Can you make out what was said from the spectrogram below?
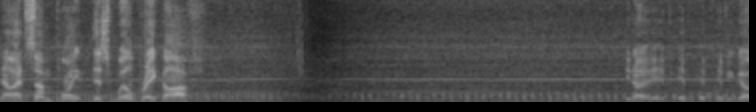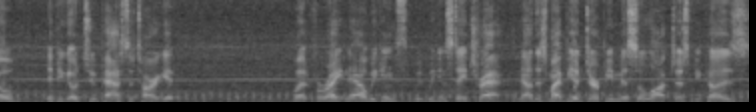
Now at some point this will break off. You know, if, if, if you go if you go too past the target. But for right now, we can we can stay tracked. Now this might be a derpy missile lock just because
